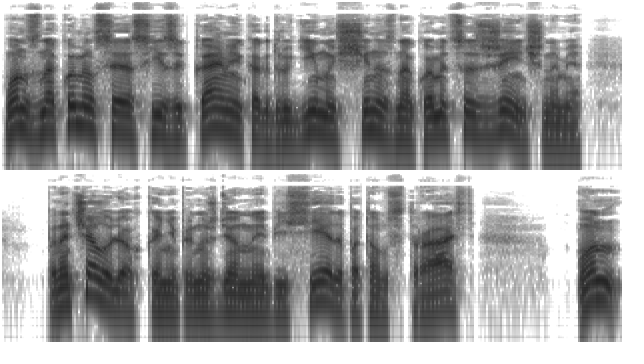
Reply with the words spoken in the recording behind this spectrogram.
он знакомился с языками, как другие мужчины знакомятся с женщинами. Поначалу легкая непринужденная беседа, потом страсть. Он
